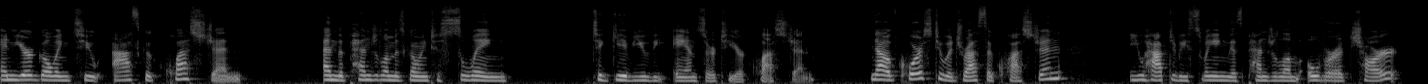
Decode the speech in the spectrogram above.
and you're going to ask a question, and the pendulum is going to swing to give you the answer to your question. Now, of course, to address a question, you have to be swinging this pendulum over a chart,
